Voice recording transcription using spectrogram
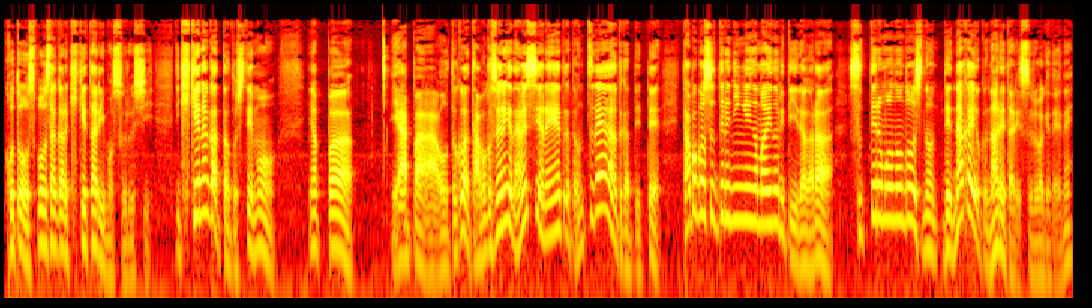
ことをスポンサーから聞けたりもするし、聞けなかったとしても、やっぱ、やっぱ男はタバコ吸わなきゃダメっすよねとかって、本当だよとかって言って、タバコ吸ってる人間がマイノリティだから、吸ってる者同士の、で仲良くなれたりするわけだよね。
